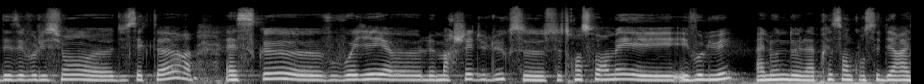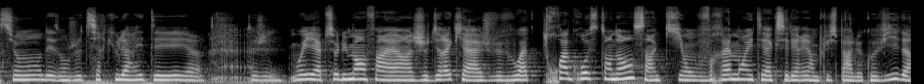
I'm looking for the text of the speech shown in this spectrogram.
des évolutions euh, du secteur. Est-ce que euh, vous voyez euh, le marché du luxe se transformer et évoluer? À l'aune de la prise en considération des enjeux de circularité Oui, absolument. Enfin, je dirais qu'il y a, je vois trois grosses tendances hein, qui ont vraiment été accélérées en plus par le Covid.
